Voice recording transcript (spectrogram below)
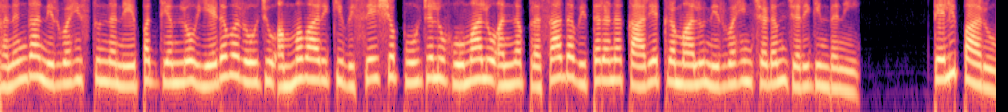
ఘనంగా నిర్వహిస్తున్న నేపథ్యంలో ఏడవ రోజు అమ్మవారికి విశేష పూజలు హోమాలు అన్న ప్రసాద వితరణ కార్యక్రమాలు నిర్వహించడం జరిగిందని తెలిపారు.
